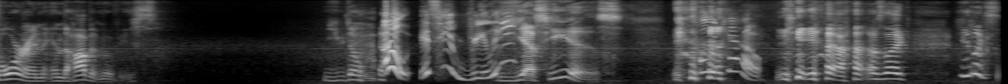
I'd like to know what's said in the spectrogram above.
Thorin in the Hobbit movies. You don't. Oh, is he really? Yes, he is. Holy cow! yeah, I was like, he looks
